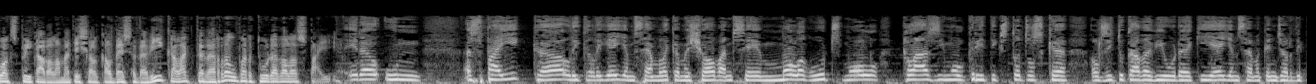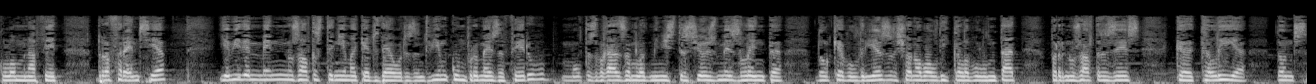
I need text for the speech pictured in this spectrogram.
Ho explicava la mateixa alcaldessa de Vic a l'acte de reobertura de l'espai. Era un espai que li calia i em sembla que amb això van ser molt aguts, molt clars i molt crítics tots els que els hi tocava viure aquí eh? i em sembla que en Jordi Colom n'ha fet referència i evidentment nosaltres teníem aquests deures, ens havíem compromès a fer-ho, moltes vegades amb l'administració és més lenta del que voldries, això no vol dir que la voluntat per nosaltres és que calia doncs,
